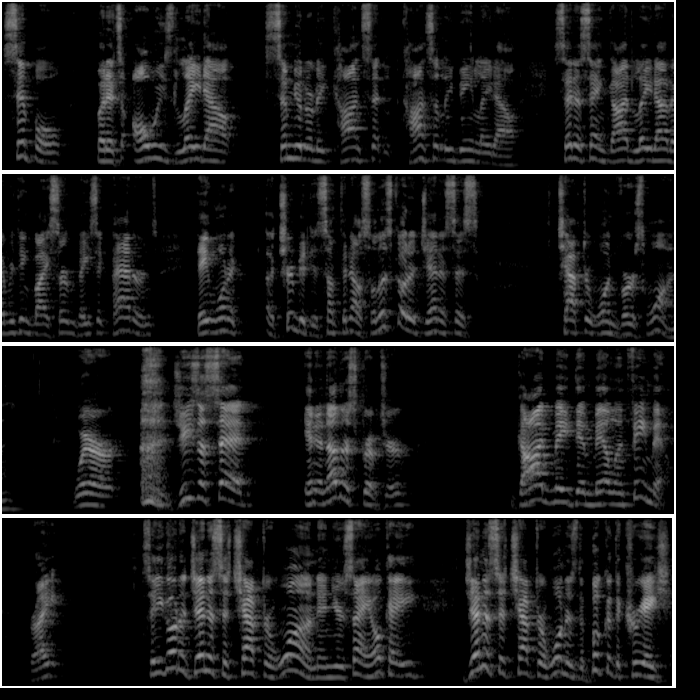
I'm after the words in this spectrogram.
simple, but it's always laid out similarly, constant, constantly being laid out. Instead of saying God laid out everything by certain basic patterns, they want to attribute it to something else. So let's go to Genesis chapter 1, verse 1, where Jesus said in another scripture, God made them male and female, right? So you go to Genesis chapter 1 and you're saying, okay, Genesis chapter 1 is the book of the creation.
